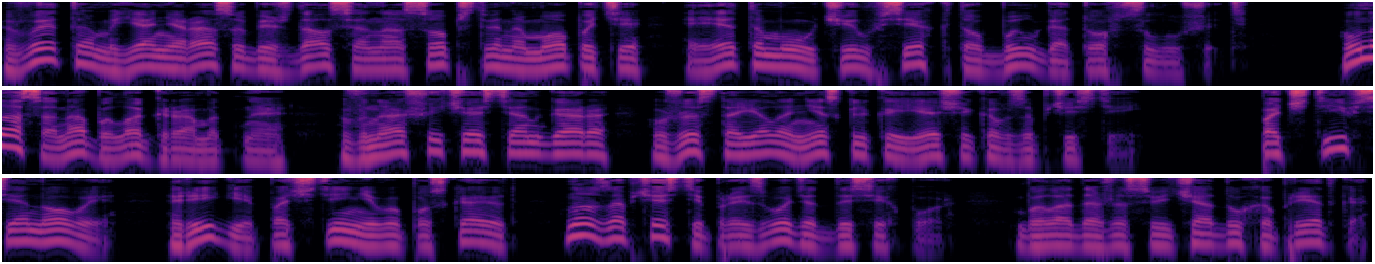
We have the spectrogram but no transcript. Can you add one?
В этом я не раз убеждался на собственном опыте, и этому учил всех, кто был готов слушать. У нас она была грамотная. в нашей части ангара уже стояло несколько ящиков запчастей. Почти все новые. Риги почти не выпускают, но запчасти производят до сих пор. Была даже свеча духа предка,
